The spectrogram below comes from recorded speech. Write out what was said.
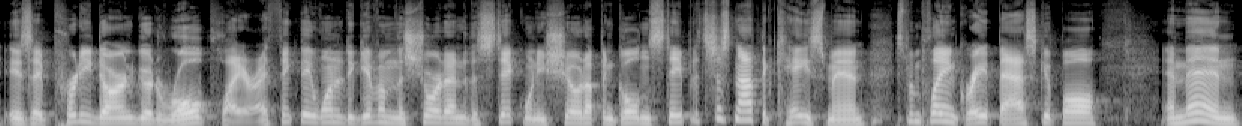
is a pretty darn good role player. I think they wanted to give him the short end of the stick when he showed up in Golden State, but it's just not the case, man. He's been playing great basketball. And then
